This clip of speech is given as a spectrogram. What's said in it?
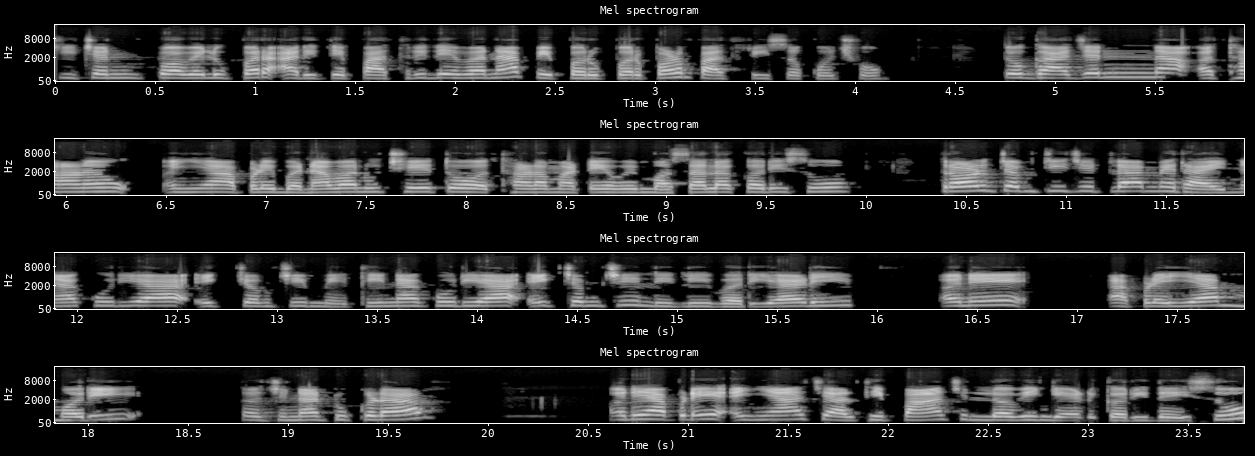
કિચન ટોવેલ ઉપર આ રીતે પાથરી દેવાના પેપર ઉપર પણ પાથરી શકો છો. તો ગાજરના અથાણું અહીંયા આપણે બનાવવાનું છે, તો અથાણા માટે હવે મસાલા કરીશું. ત્રણ ચમચી જેટલા મેં રાઈના કુરિયા, એક ચમચી મેથીના કુરિયા, એક ચમચી લીલી વરિયાળી અને આપણે અહીંયા મરી તજના ટુકડા અને આપણે અહીંયા ચારથી પાંચ લવિંગ એડ કરી દઈશું.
